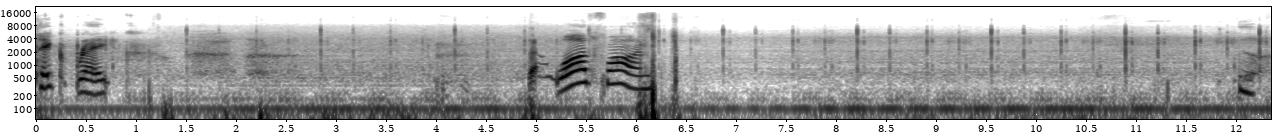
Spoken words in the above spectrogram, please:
Take a break. That was fun. Ugh.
